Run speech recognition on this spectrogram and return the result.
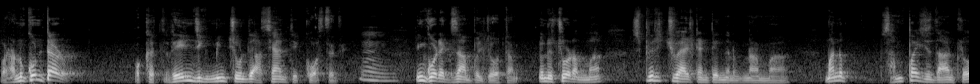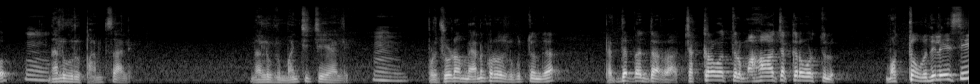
వాడు అనుకుంటాడు. ఒక రేంజ్కి మించి ఉంటే అశాంతి ఎక్కువ వస్తుంది. ఇంకోటి ఎగ్జాంపుల్ చూద్దాం. నేను చూడమ్మా స్పిరిచువాలిటీ అంటే ఏందనుకున్నామ్మా మనం సంపాదించే దాంట్లో నలుగురు పంచాలి. నలుగురు మంచి చేయాలి. ఇప్పుడు చూడమ్మా వెనక రోజులు గుర్తుందా? పెద్ద పెద్ద చక్రవర్తులు మహాచక్రవర్తులు మొత్తం వదిలేసి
